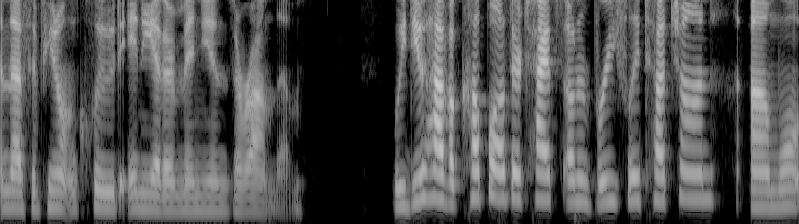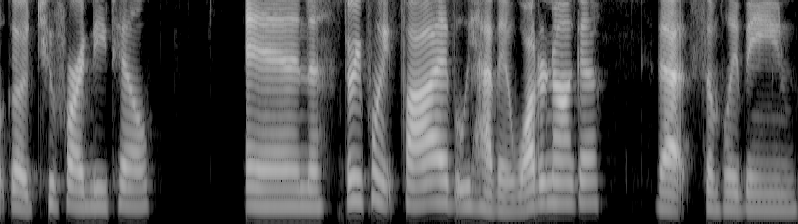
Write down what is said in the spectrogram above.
and that's if you don't include any other minions around them. We do have a couple other types I want to briefly touch on. Um, won't go too far in detail. In 3.5, we have a Water Naga, that simply being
